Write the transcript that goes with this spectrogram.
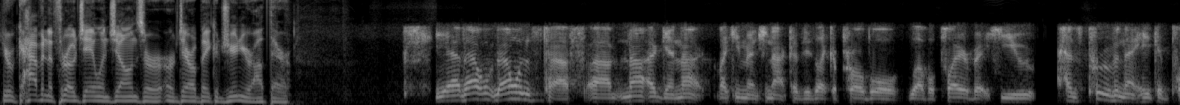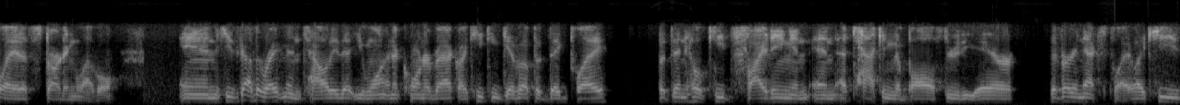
you're having to throw Jaylon Jones or, or Darrell Baker Jr. out there. Yeah, that that one's tough. Um, not again, not like you mentioned, not because he's like a Pro Bowl level player, but he has proven that he could play at a starting level, and he's got the right mentality that you want in a cornerback. Like he can give up a big play, but then he'll keep fighting and, and attacking the ball through the air the very next play. Like he's,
